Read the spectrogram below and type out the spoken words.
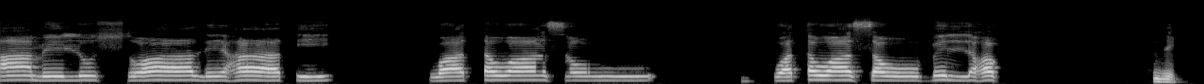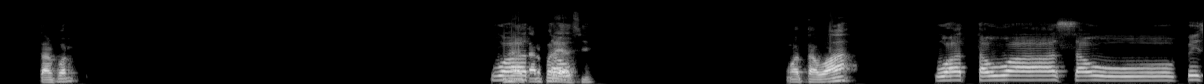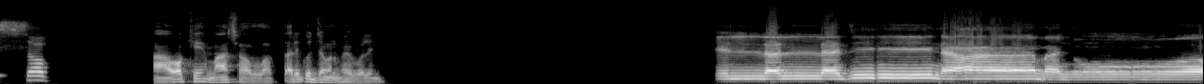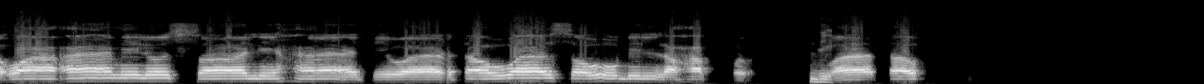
وعملوا الصالحات وتواصوا وتواصوا بالحق জি তারপর হ্যাঁ তারপরে وتو- আছে ওয়াতাওয়া وتواصوا بالصبر আ ওকে মাশাআল্লাহ তারিকুজ্জামান ভাই বলেন إلا الذين آمنوا وعملوا الصالحات وتواصوا بالحق.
